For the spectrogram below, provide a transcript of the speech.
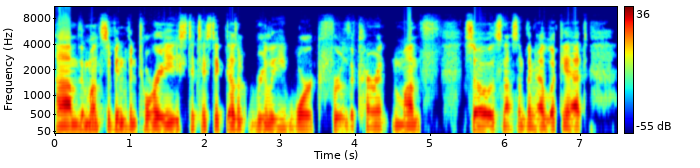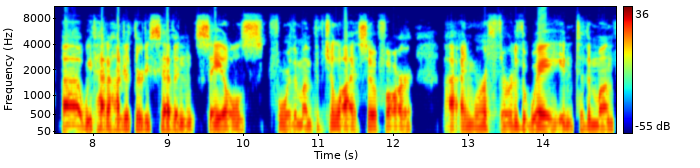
Um, the months of inventory statistic doesn't really work for the current month, so it's not something I look at. Uh, we've had 137 sales for the month of July so far uh, and we're a third of the way into the month.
